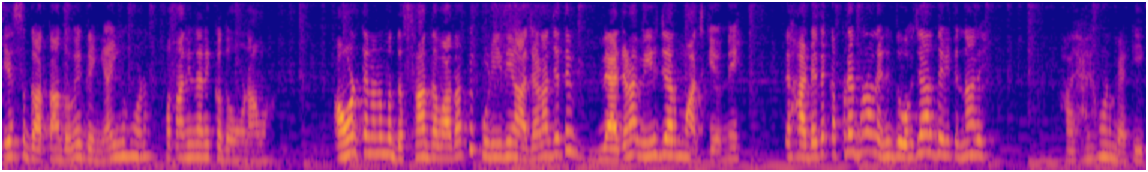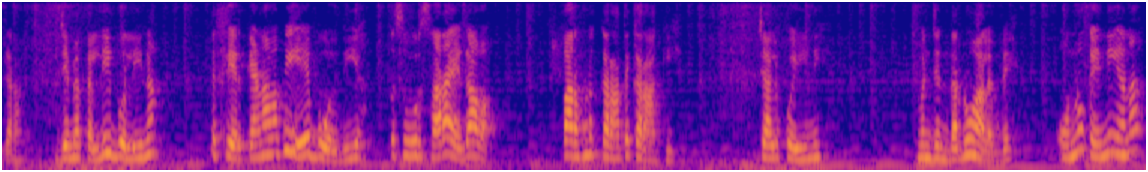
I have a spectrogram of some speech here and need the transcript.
ਇਹ ਸਗਾਤਾਂ ਦੋਵੇਂ ਗਈਆਂ ਹੀ ਹੁਣ, ਪਤਾ ਨਹੀਂ ਇਹਨਾਂ ਨੇ ਕਦੋਂ ਆਉਣਾ ਵਾ। ਆਉਣ ਤੇ ਇਹਨਾਂ ਨੂੰ ਮੈਂ ਦੱਸਾਂ ਦਵਾ ਦਾ ਵੀ ਕੁੜੀ ਨੇ ਆ ਜਾਣਾ ਜੇ ਤੇ ਲੈ ਜਾਣਾ 20000 ਮਾਂਜ ਕੇ ਉਹਨੇ। ਤੇ ਸਾਡੇ ਤੇ ਕੱਪੜੇ ਬਣਾਉਣੇ ਨਹੀਂ 2000 ਦੇ ਵੀ ਤਿੰਨਾਂ ਦੇ। ਹਾਏ ਹਾਏ, ਹੁਣ ਮੈਂ ਕੀ ਕਰਾਂ? ਜੇ ਮੈਂ ਕੱਲੀ ਬੋਲੀ ਨਾ, ਤੇ ਫਿਰ ਕਹਿਣਾ ਵਾ ਵੀ ਇਹ ਬੋਲਦੀ ਆ, ਕਸੂਰ ਸਾਰਾ ਇਹਦਾ ਵਾ। ਪਰ ਹੁਣ ਕਰਾਂ ਤੇ ਕਰਾਂ ਕੀ? ਚੱਲ ਕੋਈ ਨਹੀਂ ਮਨਜਿੰਦਰ ਨੂੰ ਆ ਲੈਂਦੇ। ਉਹਨੂੰ ਕਹਿਨੀ ਆ ਨਾ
